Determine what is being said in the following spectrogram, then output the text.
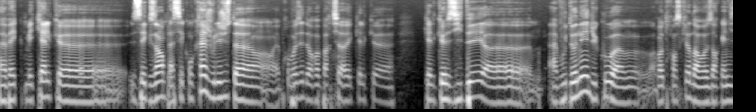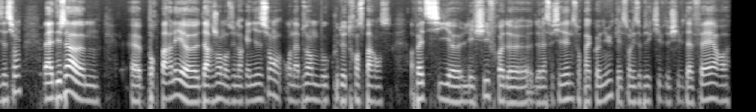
avec mes quelques exemples assez concrets. Je voulais juste proposer de repartir avec quelques quelques idées euh, à vous donner, du coup, à retranscrire dans vos organisations. Bah, déjà, euh, euh, pour parler d'argent dans une organisation, on a besoin de beaucoup de transparence. En fait, si les chiffres de, la société ne sont pas connus, quels sont les objectifs de chiffre d'affaires,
